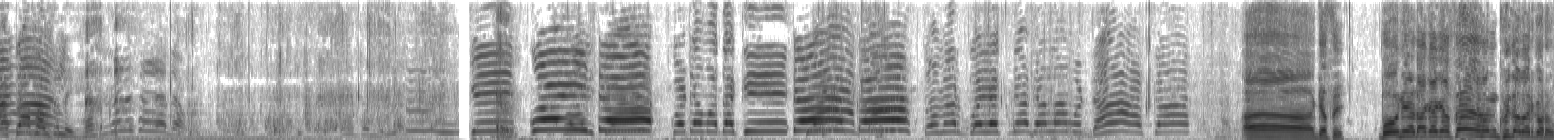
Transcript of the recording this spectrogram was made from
একটা ফালতুলি কি কইটা কটা মাথা কি টাকা তোমার বইক না গেলাম ঢাকা আহ, গেছে। বউ নিয়ে ঢাকা গেছে এখন খুঁজে বের করো।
